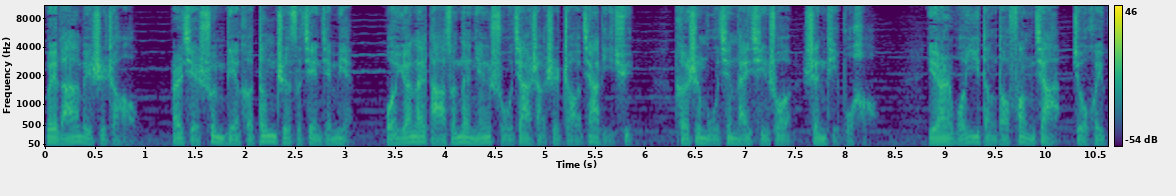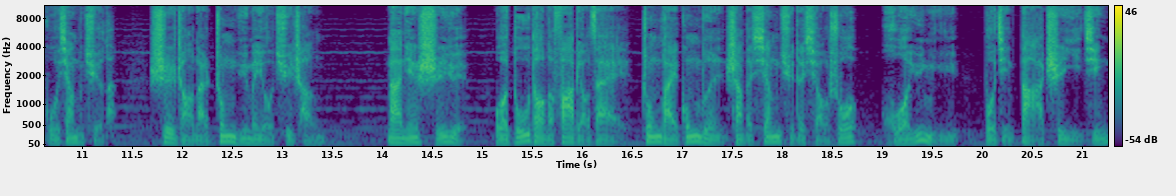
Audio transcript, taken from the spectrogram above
为了安慰市长，而且顺便和登之子见见面，我原来打算那年暑假上是找家里去，可是母亲来信说身体不好，因而我一等到放假就回故乡去了。市长那儿终于没有去成。那年十月。我读到了发表在《中外公论》上的相曲的小说《火与女》，不禁大吃一惊。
